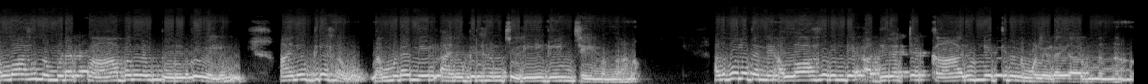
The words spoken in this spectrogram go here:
അള്ളാഹു നമ്മുടെ പാപങ്ങൾ പൊറുക്കുകയും അനുഗ്രഹം നമ്മുടെ മേൽ അനുഗ്രഹം ചൊരിയുകയും ചെയ്യുമെന്നാണ്. അതുപോലെ തന്നെ അള്ളാഹുവിന്റെ അതിരറ്റ കാരുണ്യത്തിന് നമ്മൾ ഇടയാകുമെന്നാണ്.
